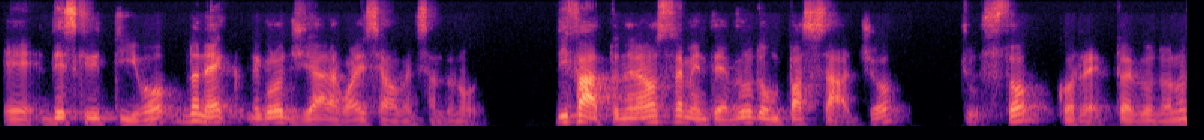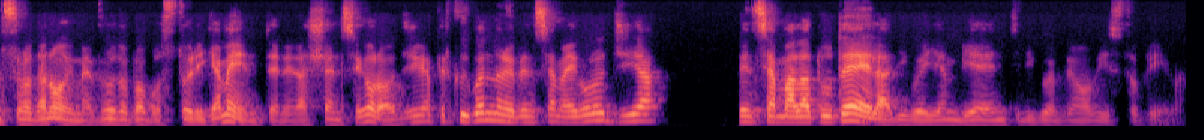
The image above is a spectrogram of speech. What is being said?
e descrittivo non è l'ecologia alla quale stiamo pensando noi. Di fatto nella nostra mente è avvenuto un passaggio giusto, corretto, è avvenuto non solo da noi, ma è avvenuto proprio storicamente nella scienza ecologica, per cui quando noi pensiamo a ecologia pensiamo alla tutela di quegli ambienti di cui abbiamo visto prima.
